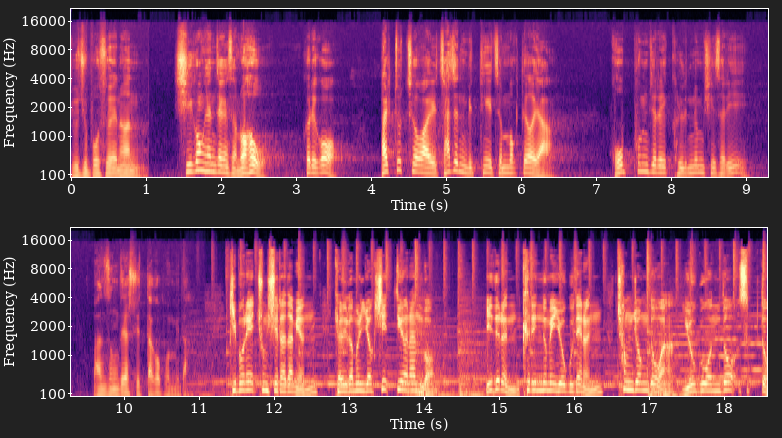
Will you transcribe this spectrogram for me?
유지 보수에는 시공 현장에서 노하우 그리고 발주처와의 잦은 미팅이 접목되어야 고품질의 클린룸 시설이 완성될 수 있다고 봅니다. 기본에 충실하다면 결과물 역시 뛰어난 법. 이들은 크린룸에 요구되는 청정도와 요구 온도, 습도,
